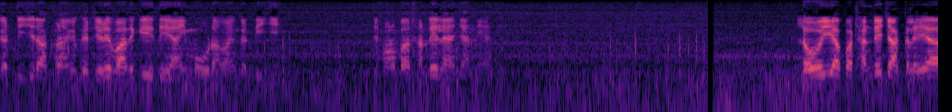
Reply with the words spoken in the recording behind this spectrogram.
ਗੱਡੀ 'ਚ ਰੱਖ ਲਾਂਗੇ ਫਿਰ ਜਿਹੜੇ ਵੱਧ ਗਏ ਤੇ ਆਈ ਮੋੜ ਆਵਾਂਗੇ ਗੱਡੀ 'ਚ। ਤੇ ਹੁਣ ਬਸ ਠੰਡੇ ਲੈਣ ਜਾਂਦੇ ਆ ਲੋ ਜੀ ਆਪਾਂ ਠੰਡੇ ਚੱਕ ਲਏ ਆ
